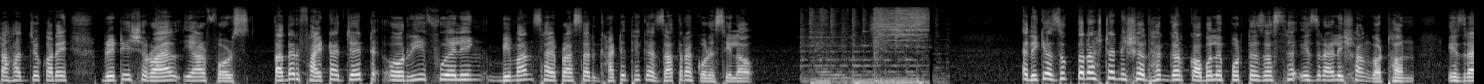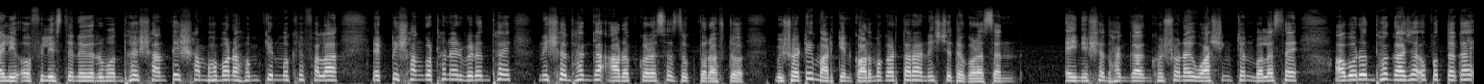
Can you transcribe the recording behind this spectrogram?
সাহায্য করে ব্রিটিশ রয়্যাল এয়ারফোর্স তাদের ফাইটার জেট ও রিফুয়েলিং বিমান সাইপ্রাসের ঘাঁটি থেকে যাত্রা করেছিল। এদিকে যুক্তরাষ্ট্রের নিষেধাজ্ঞার কবলে পড়তে যাচ্ছে ইসরায়েলি সংগঠন। ইসরায়েলি ও ফিলিস্তিনিদের মধ্যে শান্তির সম্ভাবনা হুমকির মুখে ফেলা একটি সংগঠনের বিরুদ্ধে নিষেধাজ্ঞা আরোপ করেছে যুক্তরাষ্ট্র। বিষয়টি মার্কিন কর্মকর্তারা নিশ্চিত করেছেন। এই নিষেধাজ্ঞা ঘোষণায় ওয়াশিংটন বলেছে, অবরুদ্ধ গাজা উপত্যকায়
